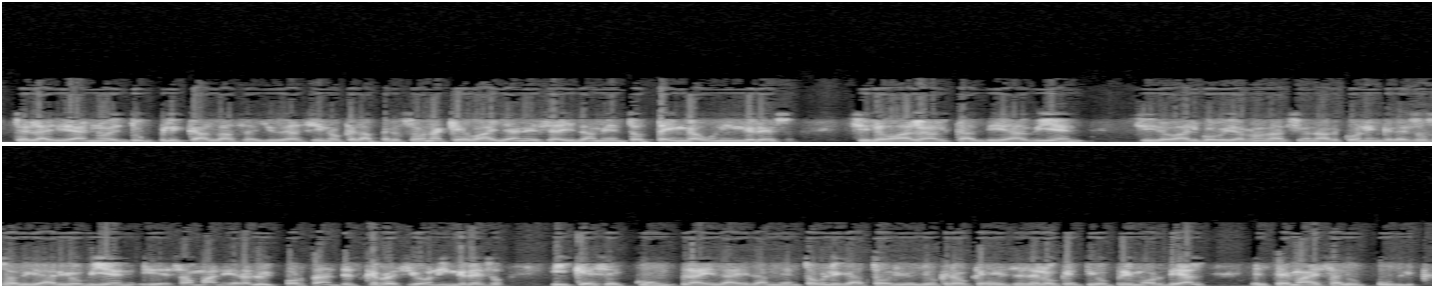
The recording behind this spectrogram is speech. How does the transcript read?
Entonces la idea no es duplicar las ayudas, sino que la persona que vaya en ese aislamiento tenga un ingreso. Si lo va a la alcaldía, bien, si lo va al gobierno nacional con ingreso solidario, bien, y de esa manera lo importante es que reciba un ingreso y que se cumpla el aislamiento obligatorio. Yo creo que ese es el objetivo primordial, el tema de salud pública.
